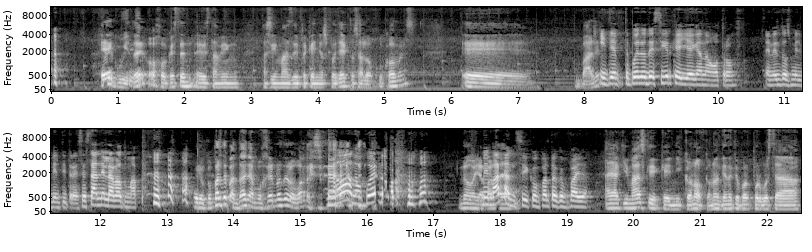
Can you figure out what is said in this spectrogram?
Egwid, eh, ojo, que este es también así más de pequeños proyectos a los WooCommerce. Eh, vale. y te, te puedo decir que llegan a otros en el 2023. Están en la roadmap. Pero comparte pantalla, mujer, no te lo guardes. no, no puedo. no, Me matan si comparto campaña. Hay aquí más que, que ni conozco, ¿no? Entiendo que por, por vuestra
